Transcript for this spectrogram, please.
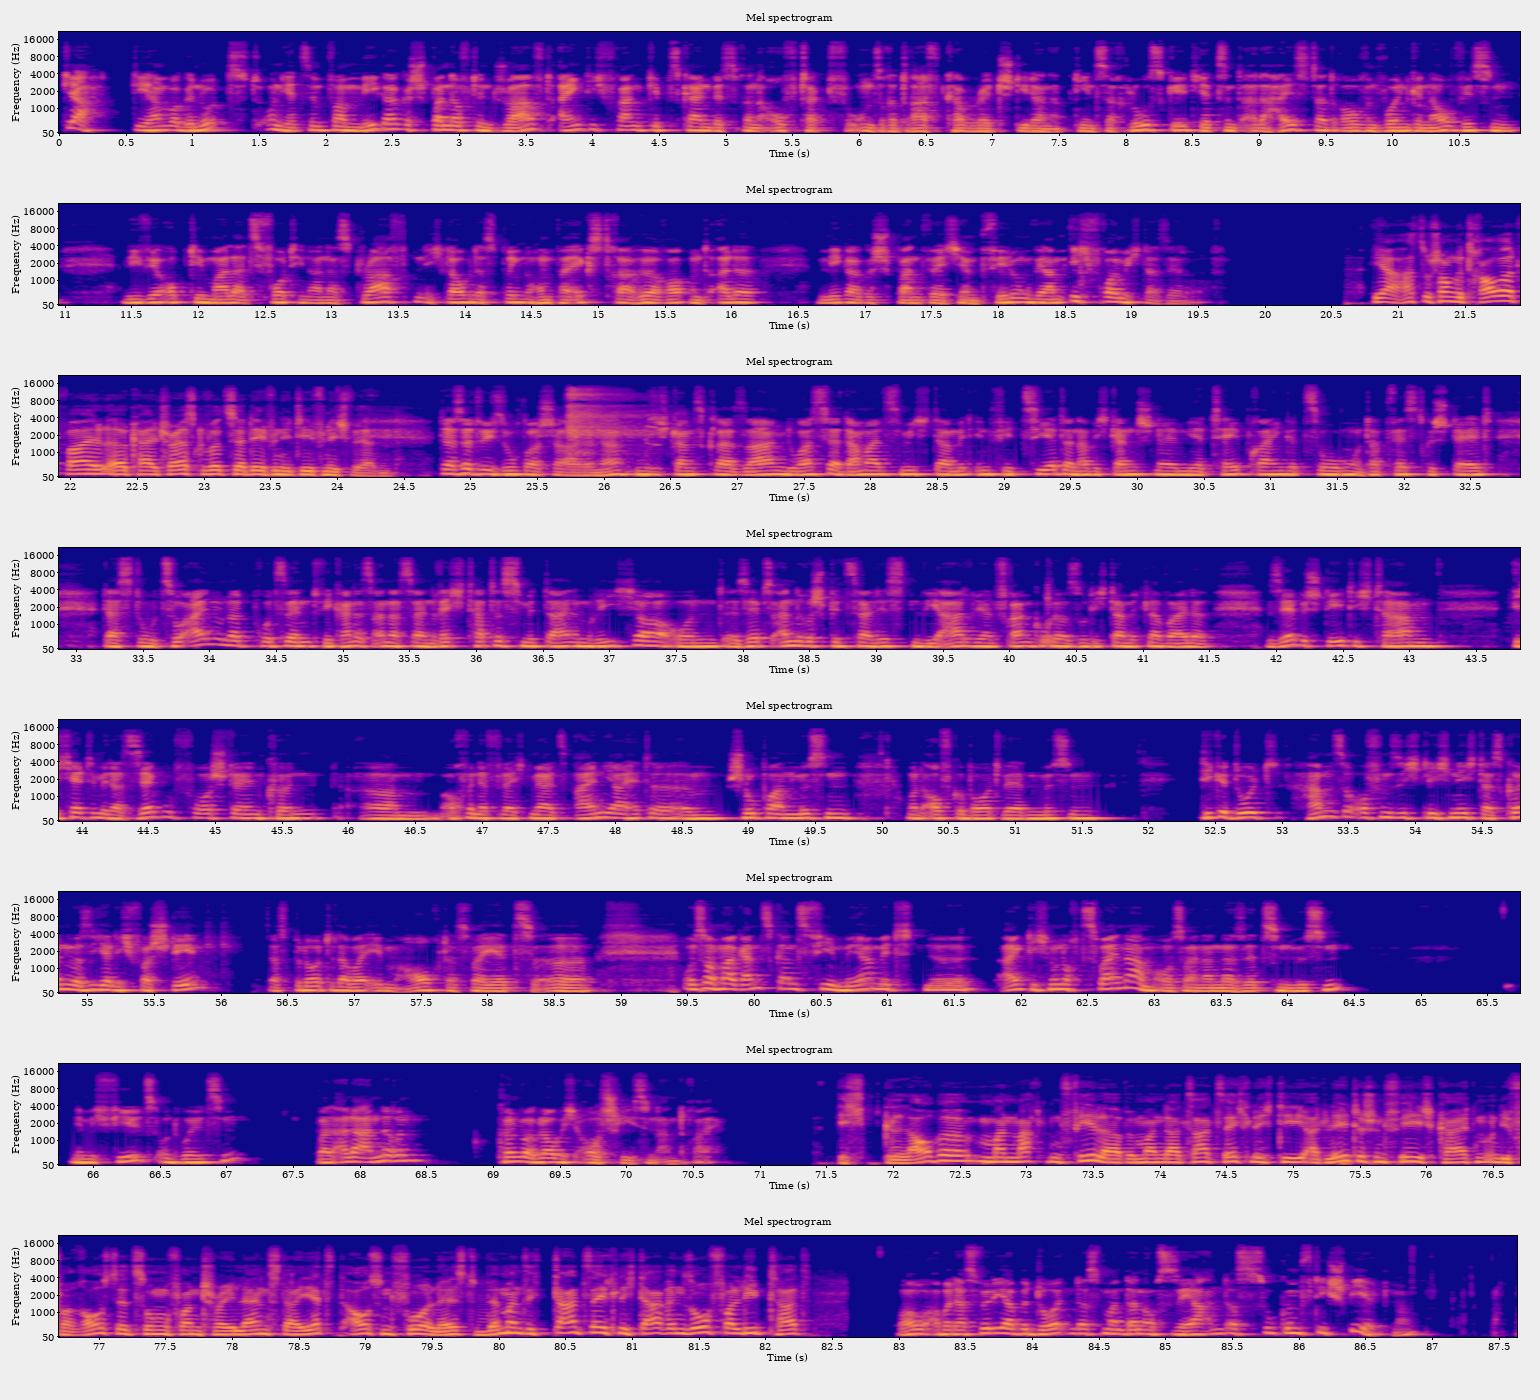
Tja, die haben wir genutzt und jetzt sind wir mega gespannt auf den Draft. Eigentlich, Frank, gibt es keinen besseren Auftakt für unsere Draft-Coverage, die dann ab Dienstag losgeht. Jetzt sind alle heiß da drauf und wollen genau wissen, wie wir optimal als 49ers draften. Ich glaube, das bringt noch ein paar extra Hörer und alle mega gespannt, welche Empfehlungen wir haben. Ich freue mich da sehr drauf. Ja, hast du schon getrauert, weil äh, Kyle Trask wird es ja definitiv nicht werden. Das ist natürlich super schade, ne? Muss ich ganz klar sagen. Du hast ja damals mich damit infiziert, dann habe ich ganz schnell mir Tape reingezogen und habe festgestellt, dass du zu 100 Prozent, wie kann es anders sein, recht hattest mit deinem Riecher und äh, selbst andere Spezialisten wie Adrian Franke oder so dich da mittlerweile sehr bestätigt haben. Ich hätte mir das sehr gut vorstellen können, ähm, auch wenn er vielleicht mehr als ein Jahr hätte ähm, schnuppern müssen und aufgebaut werden müssen. Die Geduld haben sie offensichtlich nicht, das können wir sicherlich verstehen. Das bedeutet aber eben auch, dass wir jetzt äh, uns noch mal ganz, ganz viel mehr mit äh, eigentlich nur noch zwei Namen auseinandersetzen müssen, nämlich Fields und Wilson, weil alle anderen können wir, glaube ich, ausschließen an drei. Ich glaube, man macht einen Fehler, wenn man da tatsächlich die athletischen Fähigkeiten und die Voraussetzungen von Trey Lance da jetzt außen vor lässt, wenn man sich tatsächlich darin so verliebt hat. Wow, aber das würde ja bedeuten, dass man dann auch sehr anders zukünftig spielt, ne?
